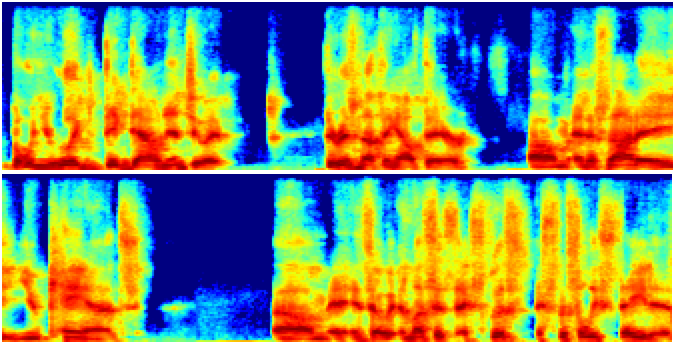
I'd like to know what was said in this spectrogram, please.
but when you really dig down into it there is nothing out there, um, and it's not a you can't. Um, and, and, so, unless it's explicit, explicitly stated,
